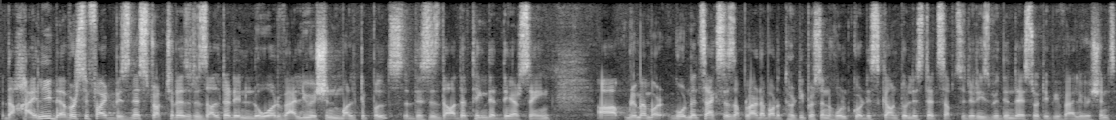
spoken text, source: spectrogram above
The highly diversified business structure has resulted in lower valuation multiples. This is the other thing that they are saying. Uh, remember, Goldman Sachs has applied about a 30% holdco discount to listed subsidiaries within the SOTP valuations.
